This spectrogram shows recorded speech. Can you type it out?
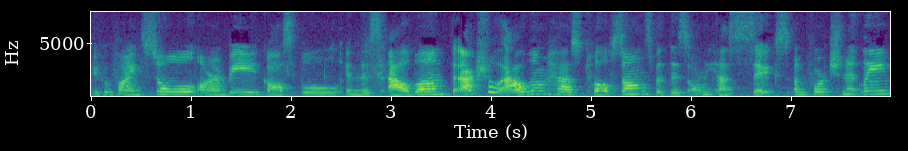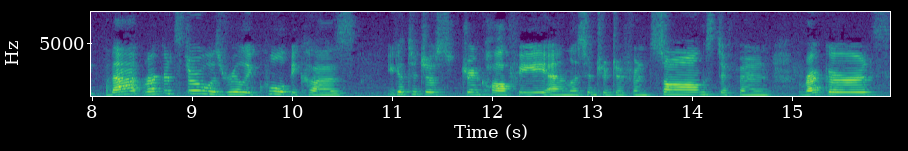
You can find soul, R&B, gospel, gospel in this album. The actual album has 12 songs, but this only has 6, unfortunately. That record store was really cool because you get to just drink coffee and listen to different songs, different records,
